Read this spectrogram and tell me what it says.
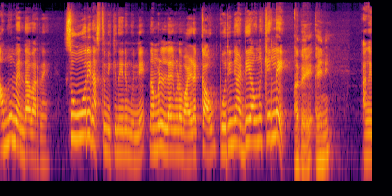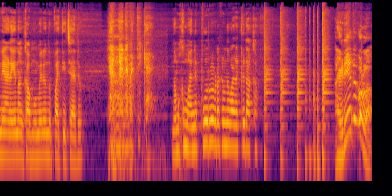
അമ്മൂമ്മ എന്താ പറഞ്ഞേ? സൂര്യൻ അസ്തമിക്കുന്നതിന് മുന്നേ നമ്മൾ എല്ലാരും കൂടെ വഴക്കാവും പൊരിഞ്ഞ അടിയാവും എന്നൊക്കെ അല്ലേ അതെ അതിന് അങ്ങനെയാണെങ്കിൽ നമുക്ക് അമ്മൂമ്മനെ ഒന്ന് പറ്റിച്ചാലും? എങ്ങനെ നമുക്ക് മനഃപൂർവം ഇവിടെ കിടന്ന് വഴക്കിടാക്കാം. ഐഡിയ ഒക്കെ കൊള്ളാം.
